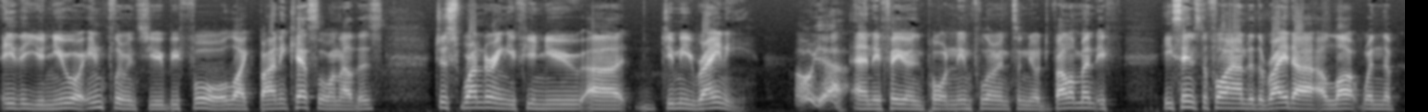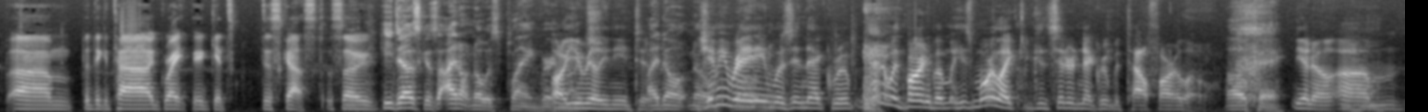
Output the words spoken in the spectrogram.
either you knew or influenced you before, like Barney Kessel and others. Just wondering if you knew uh, Jimmy Raney Oh yeah. and if he was an important influence in your development. If he seems to fly under the radar a lot when the um, with the guitar great it gets discussed. So He does because I don't know his playing very Oh, much. you really need to. I don't know. Jimmy Raney was in that group, kind of with Barney, but he's more like considered in that group with Tal Farlow. Okay. You know, um,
